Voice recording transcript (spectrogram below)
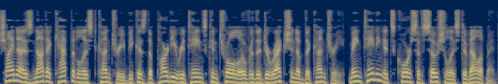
China is not a capitalist country because the party retains control over the direction of the country, maintaining its course of socialist development.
